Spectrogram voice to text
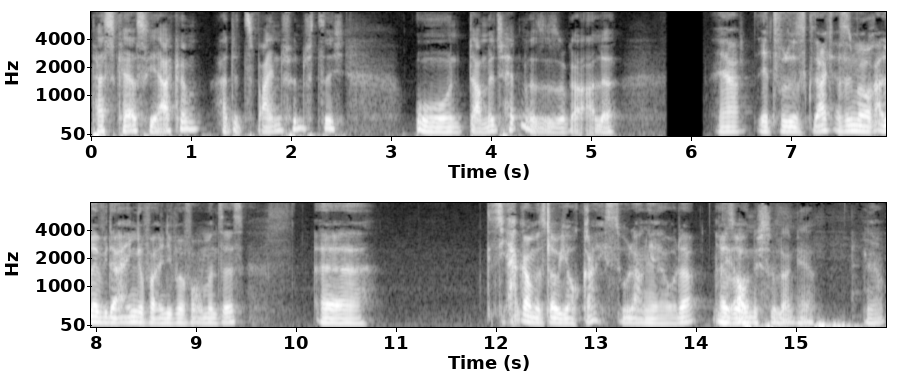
Pascal Siakam hatte 52 und damit hätten wir sie sogar alle. Ja, jetzt wo du es gesagt hast, sind mir auch alle wieder eingefallen, die Performances. Äh, Siakam ist, glaube ich, auch gar nicht so lange her, oder? Also nee, auch nicht so lange her. Ja.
